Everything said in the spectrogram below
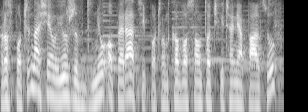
Rozpoczyna się już w dniu operacji. Początkowo są to ćwiczenia palców,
